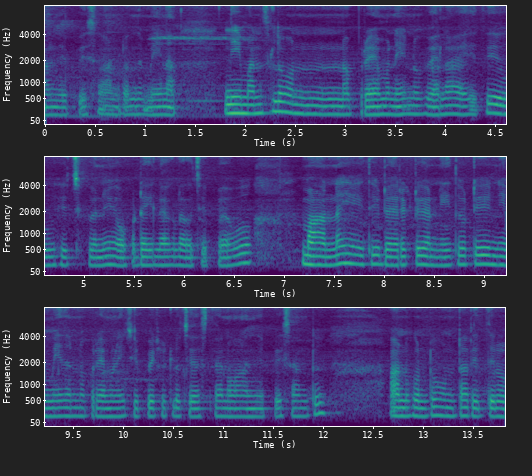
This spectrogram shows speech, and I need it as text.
అని చెప్పేసి అంటుంది మీనా. నీ మనసులో ఉన్న ప్రేమని నువ్వు ఎలా అయితే ఊహించుకొని ఒక డైలాగ్ లాగా చెప్పావో మా అన్నయ్య అయితే డైరెక్ట్గా నీతోటే నీ మీద ఉన్న ప్రేమని చెప్పేటట్లు చేస్తాను అని చెప్పేసి అంటూ అనుకుంటూ ఉంటారు ఇద్దరు.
